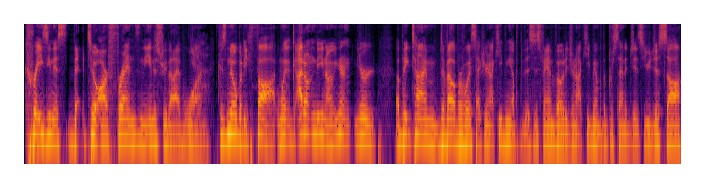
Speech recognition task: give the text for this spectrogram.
craziness th- to our friends in the industry that I've won Yeah. because nobody thought. When, I don't, you know, you're you're a big time developer voice actor. You're not keeping up. with This is fan voted. You're not keeping up with the percentages. You just saw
